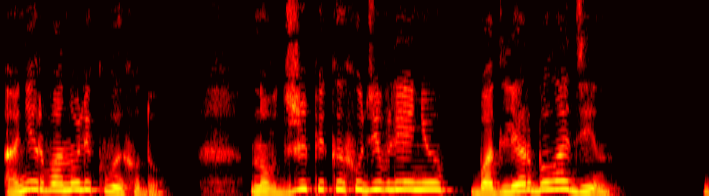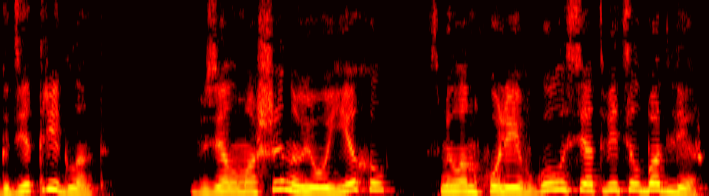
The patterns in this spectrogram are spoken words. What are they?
Они рванули к выходу. Но в джипе, к их удивлению, Бадлер был один. «Где Тригланд?» «Взял машину и уехал», — с меланхолией в голосе ответил Бадлер.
